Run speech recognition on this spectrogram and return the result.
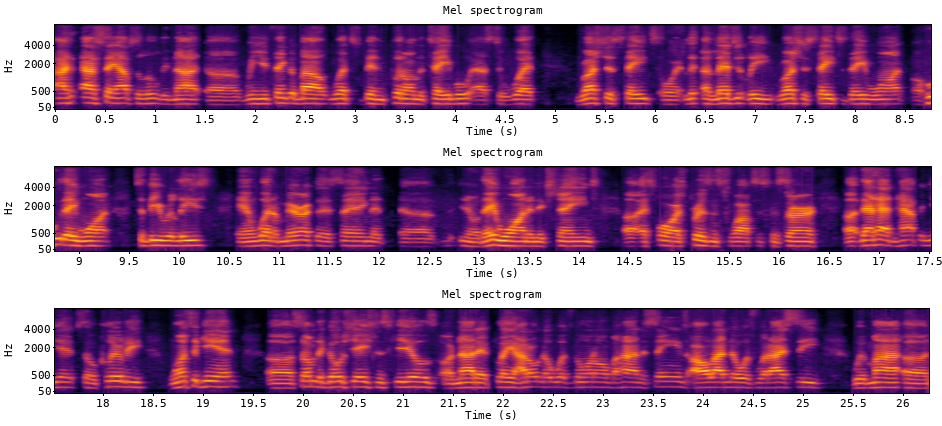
I, I say absolutely not. Uh, when you think about what's been put on the table as to what Russia states or allegedly Russia states they want or who they want to be released, and what America is saying that uh, you know they want in exchange uh, as far as prison swaps is concerned, uh, that hadn't happened yet. So clearly, once again, uh, some negotiation skills are not at play. I don't know what's going on behind the scenes. All I know is what I see with my uh,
